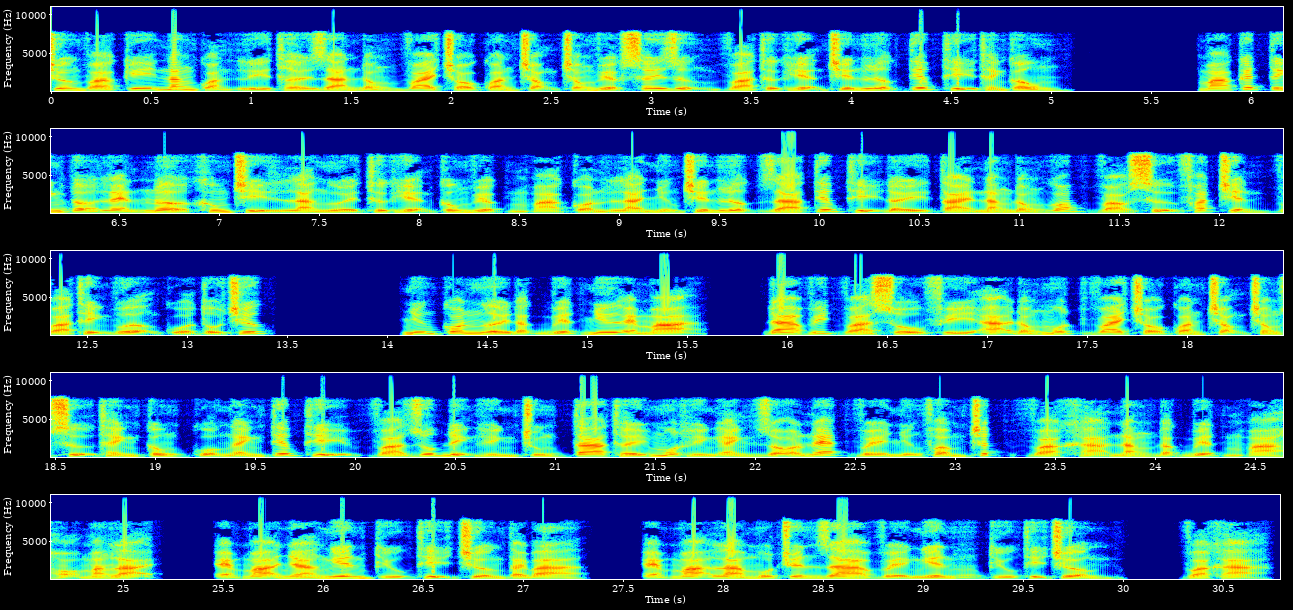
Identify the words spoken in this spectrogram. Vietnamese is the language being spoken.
Trường và kỹ năng quản lý thời gian đóng vai trò quan trọng trong việc xây dựng và thực hiện chiến lược tiếp thị thành công. Marketing tợ lẹn nở không chỉ là người thực hiện công việc mà còn là những chiến lược gia tiếp thị đầy tài năng đóng góp vào sự phát triển và thịnh vượng của tổ chức. Những con người đặc biệt như Emma, David và Sophie ạ đóng một vai trò quan trọng trong sự thành công của ngành tiếp thị và giúp định hình chúng ta thấy một hình ảnh rõ nét về những phẩm chất và khả năng đặc biệt mà họ mang lại. Emma nhà nghiên cứu thị trường tài ba, Emma là một chuyên gia về nghiên cứu thị trường, và khả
